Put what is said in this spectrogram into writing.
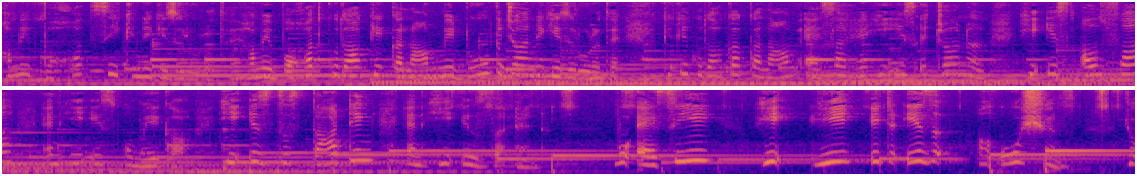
हमें बहुत सीखने की ज़रूरत है। हमें बहुत खुदा के कलाम में डूब जाने की ज़रूरत है, क्योंकि खुदा का कलाम ऐसा है he is eternal he is alpha and he is omega he is the starting and he is the end वो ऐसी ही ही इट इज़ ओशन जो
